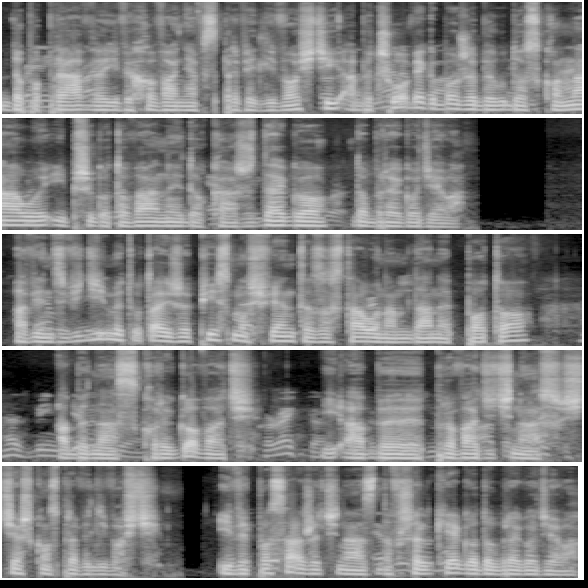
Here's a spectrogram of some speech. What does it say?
do poprawy i wychowania w sprawiedliwości, aby człowiek Boży był doskonały i przygotowany do każdego dobrego dzieła. A więc widzimy tutaj, że Pismo Święte zostało nam dane po to, aby nas skorygować i aby prowadzić nas ścieżką sprawiedliwości i wyposażyć nas do wszelkiego dobrego dzieła.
